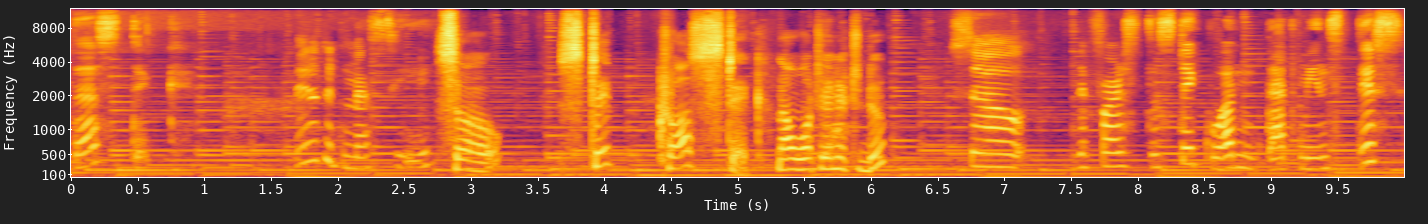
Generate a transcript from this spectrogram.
the stick. A little bit messy. so stick cross stick now what you need to do So the first the stick one that means this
